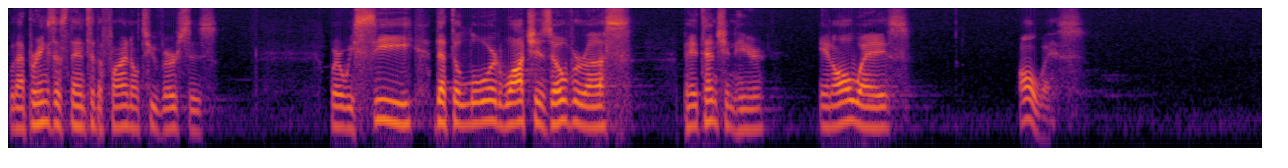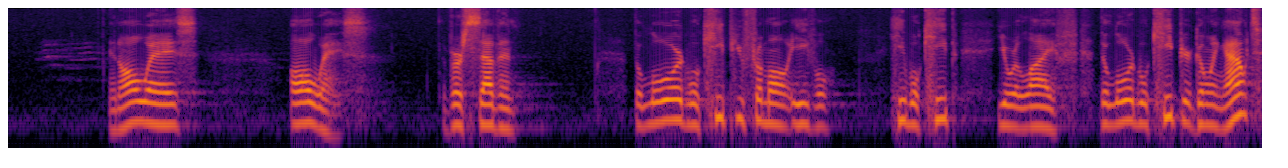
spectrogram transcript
Well, that brings us then to the final two verses where we see that the Lord watches over us Pay attention here. In all ways, always. In all ways, always. Verse 7 The Lord will keep you from all evil, He will keep your life. The Lord will keep your going out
